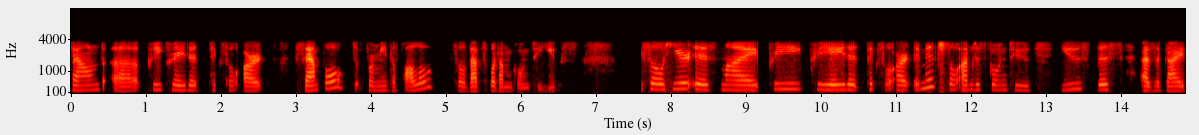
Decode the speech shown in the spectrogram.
found a pre-created pixel art sample to, for me to follow. So that's what I'm going to use. So here is my pre-created pixel art image. So I'm just going to use this as a guide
